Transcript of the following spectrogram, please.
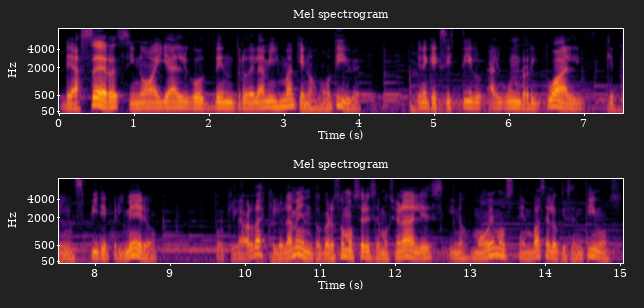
de hacer si no hay algo dentro de la misma que nos motive. Tiene que existir algún ritual que te inspire primero. Porque la verdad es que lo lamento, pero somos seres emocionales y nos movemos en base a lo que sentimos.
